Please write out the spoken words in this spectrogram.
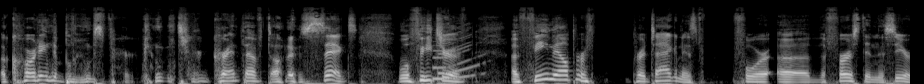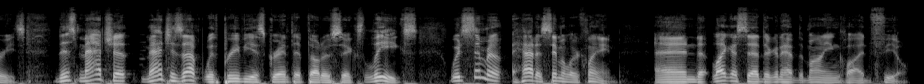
According to Bloomsburg, Grand Theft Auto 6 will feature a, a female pr- protagonist for uh, the first in the series. This match matches up with previous Grand Theft Auto 6 leaks, which had a similar claim. And like I said, they're going to have the Bonnie and Clyde feel.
